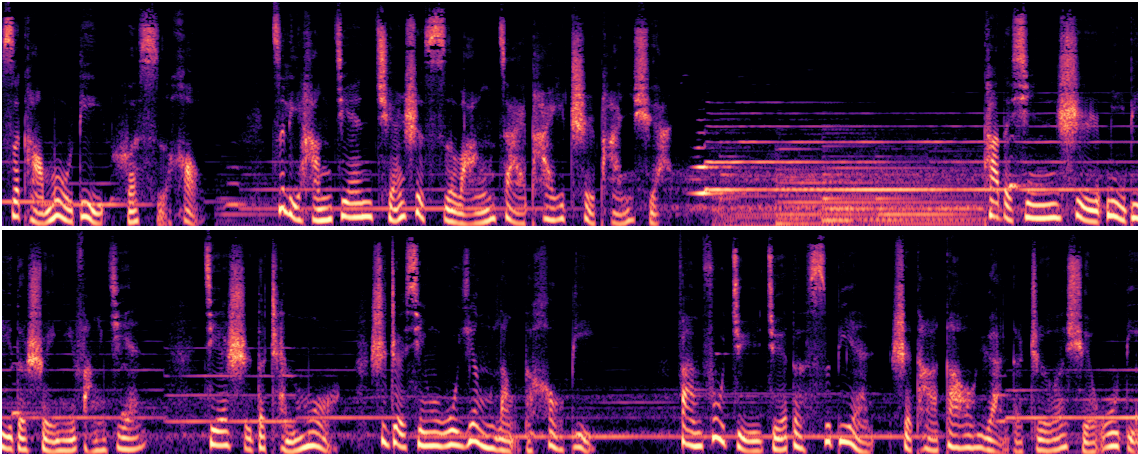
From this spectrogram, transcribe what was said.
思考墓地和死后，字里行间全是死亡在拍翅盘旋。他的心是密闭的水泥房间，结实的沉默是这新屋硬冷的后壁，反复咀嚼的思辨是他高远的哲学屋顶。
